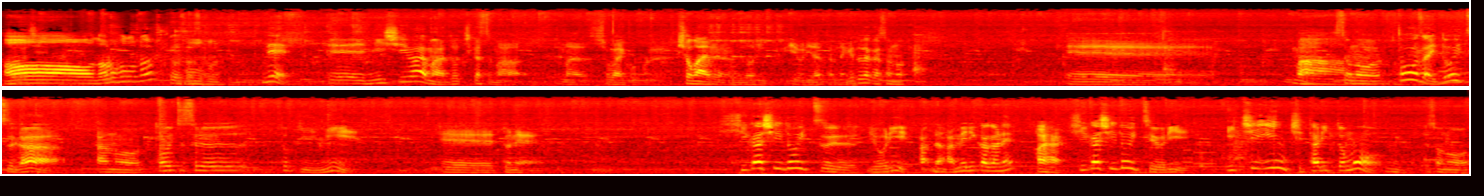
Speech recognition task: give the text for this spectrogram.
ああなるほどね。そうそうそう。で、えー西はまあどっちかというとまあ、まあ、諸外国諸外国より。うん寄りだったんだけどだからそのえーまあその東西ドイツがあの統一する時にえーっとね東ドイツよりあだアメリカがねはいはい。東ドイツより1インチたりともその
